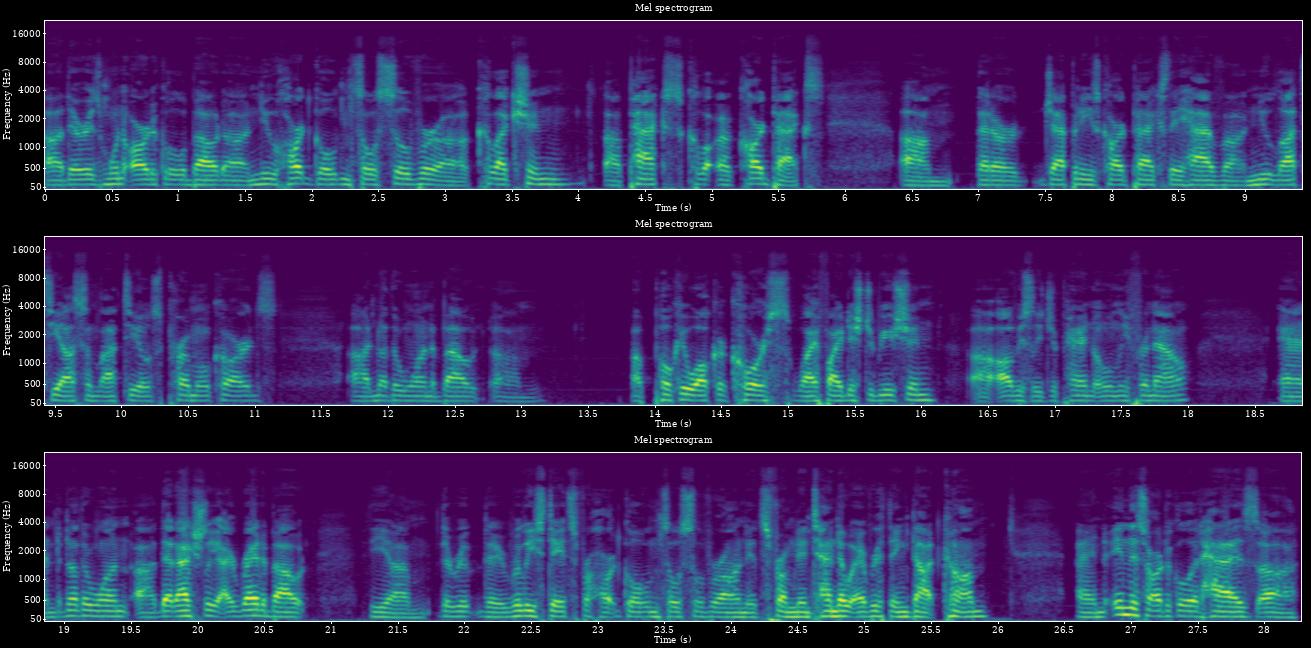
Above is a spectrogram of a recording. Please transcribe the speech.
Uh, there is one article about uh, new Heart Gold and Soul Silver uh, collection uh, packs, cl- uh, card packs um, that are Japanese card packs. They have new Latias and Latios promo cards. Another one about um, a Pokewalker course Wi-Fi distribution. Uh, obviously Japan only for now. And another one uh, that actually I read about the um, the, re- the release dates for Heart Gold and Soul Silver on. It's from NintendoEverything.com, and in this article it has uh,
